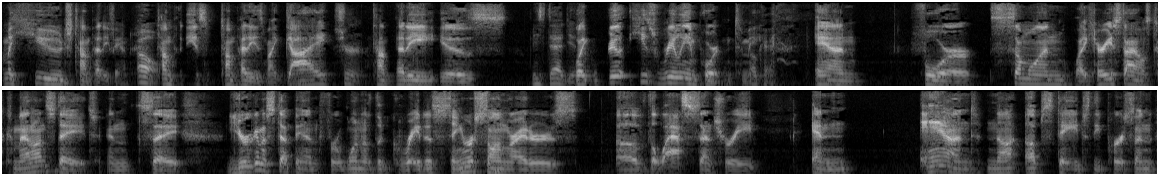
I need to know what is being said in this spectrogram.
I'm a huge Tom Petty fan. Oh. Tom Petty's Tom Petty's my guy. Sure, Tom Petty is he's dead yet. like really he's really important to me. okay, And for someone like Harry Styles to come out on stage and say, You're going to step in for one of the greatest singer songwriters of the last century and and not upstage the person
